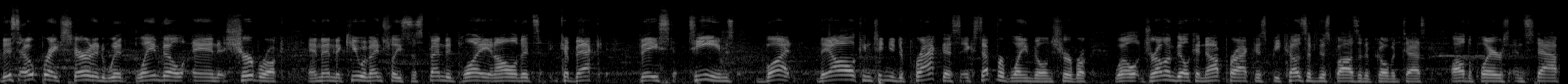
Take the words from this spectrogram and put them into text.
This outbreak started with Blainville and Sherbrooke, and then the Q eventually suspended play in all of its Quebec based teams, but they all continued to practice except for Blainville and Sherbrooke. Well, Drummondville cannot practice because of this positive COVID test. All the players and staff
